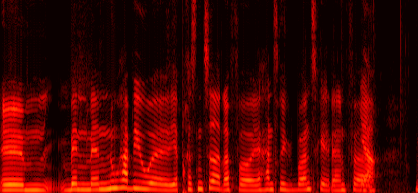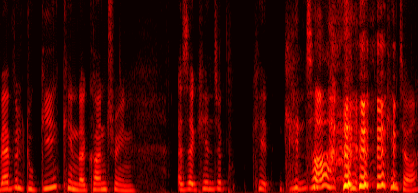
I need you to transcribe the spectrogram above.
øhm, men, men nu har vi jo, øh, jeg præsenteret dig for Hans Rikkel Bondskalaen før. Ja. Hvad vil du give Kinder Countryen? altså, Kinder... Kin- Kinder... Kinder.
